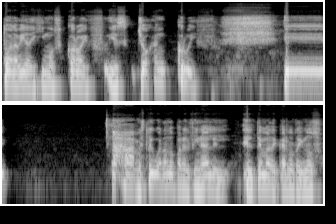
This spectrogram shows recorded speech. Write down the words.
Toda la vida dijimos Cruyff y es Johan Cruyff. Eh, ah, me estoy guardando para el final el, el tema de Carlos Reynoso.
